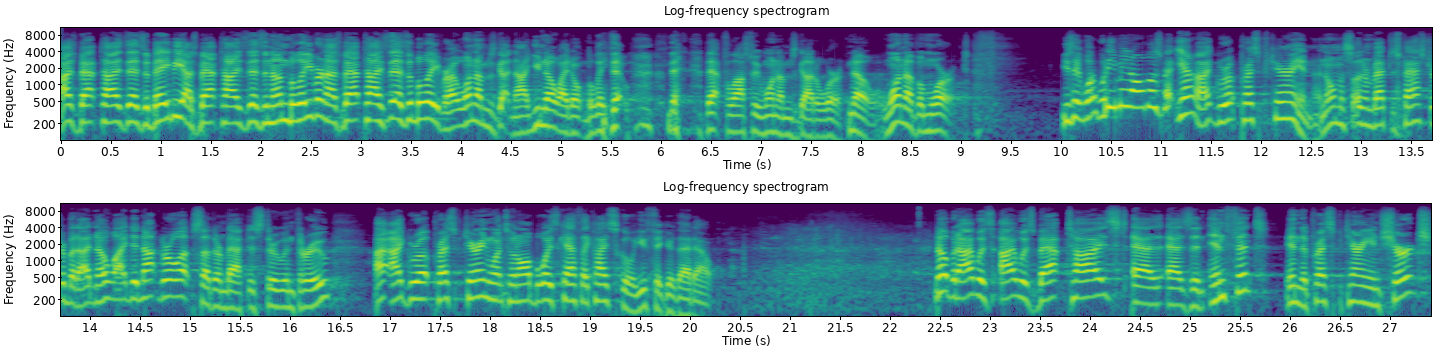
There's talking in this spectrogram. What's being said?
I was baptized as a baby. I was baptized as an unbeliever, and I was baptized as a believer. One of them's got, now you know I don't believe that, that, that philosophy, one of them's got to work. No, one of them worked. You say, what, what do you mean all those? Ba-? Yeah, I grew up Presbyterian. I know I'm a Southern Baptist pastor, but I know I did not grow up Southern Baptist through and through. I, I grew up Presbyterian, went to an all boys Catholic high school. You figure that out. no, but I was, I was baptized as, as an infant in the Presbyterian church.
